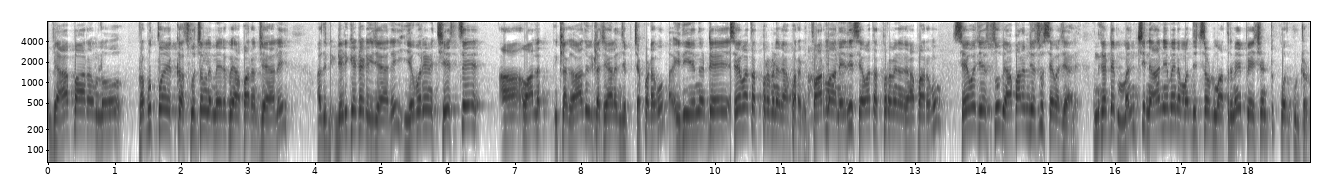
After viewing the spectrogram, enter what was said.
వ్యాపారంలో ప్రభుత్వం యొక్క సూచనల మేరకు వ్యాపారం చేయాలి. అది డెడికేటెడ్గా చేయాలి. ఎవరైనా చేస్తే వాళ్ళకి ఇట్లా కాదు ఇట్లా చేయాలని చెప్పి చెప్పడము. ఇది ఏంటంటే సేవా తత్పరమైన వ్యాపారం ఫార్మా అనేది సేవా తత్పరమైన వ్యాపారము. సేవ చేస్తూ వ్యాపారం చేస్తూ సేవ చేయాలి. ఎందుకంటే మంచి నాణ్యమైన మంది ఇచ్చినప్పుడు మాత్రమే పేషెంట్ కోలుకుంటాడు.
